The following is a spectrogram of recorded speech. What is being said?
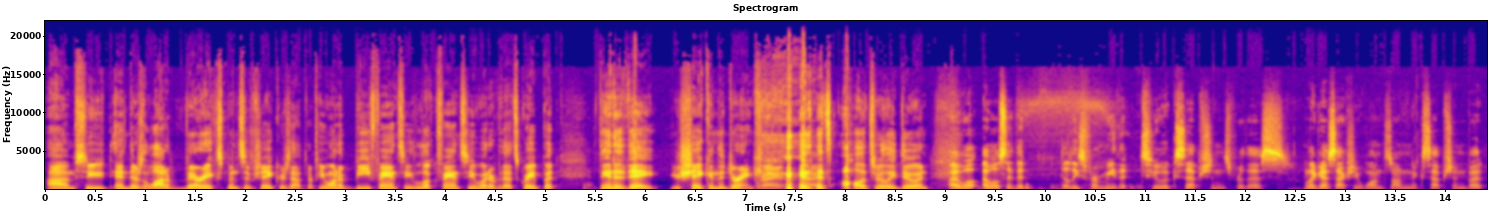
Um, so you, and there's a lot of very expensive shakers out there. If you want to be fancy, look fancy, whatever, that's great. But at the end of the day, you're shaking the drink. Right, right. that's all it's really doing. I will. I will say that at least for me, the two exceptions for this. Well, I guess actually one's not an exception, but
